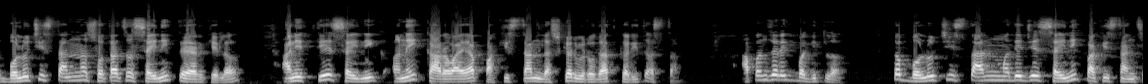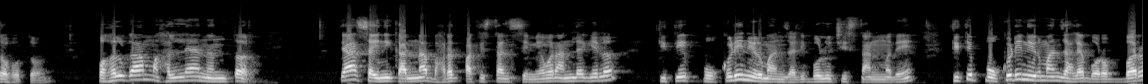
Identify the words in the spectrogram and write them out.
बलुचिस्ताननं स्वतःचं सैनिक तयार केलं आणि ते सैनिक अनेक कारवाया पाकिस्तान लष्कर विरोधात करीत असतात. आपण जर एक बघितलं तर बलुचिस्तानमध्ये जे सैनिक पाकिस्तानचं होतं पहलगाम हल्ल्यानंतर त्या सैनिकांना भारत पाकिस्तान सीमेवर आणलं गेलं. तिथे पोकळी निर्माण झाली बलुचिस्तानमध्ये. तिथे पोकळी निर्माण झाल्याबरोबर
